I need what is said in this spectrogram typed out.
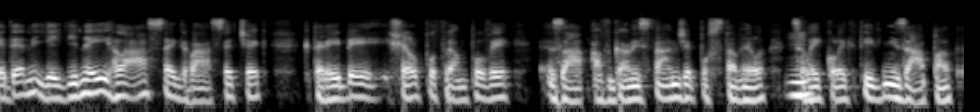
jeden jediný hlásek, hláseček, který by šel po Trumpovi za Afganistán, že postavil hmm. celý kolektivní západ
